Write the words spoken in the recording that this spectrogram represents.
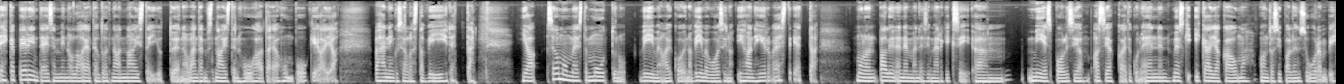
ehkä perinteisemmin ollaan ajateltu, että nämä on naisten juttuja. Ne on vähän tämmöistä naisten huuhaata ja humpuukia ja vähän niin kuin sellaista viihdettä. Ja se on mun mielestä muuttunut viime aikoina, viime vuosina ihan hirveästi, että mulla on paljon enemmän esimerkiksi äm, miespuolisia asiakkaita kuin ennen. Myöskin ikäjakauma on tosi paljon suurempi,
